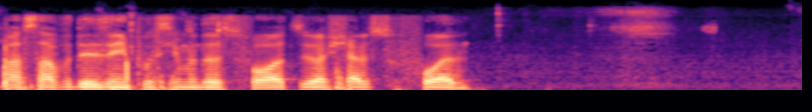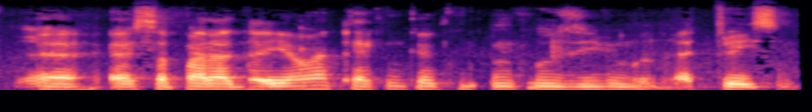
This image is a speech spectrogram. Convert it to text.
passava o desenho por cima das fotos, eu achava isso foda. É, essa parada aí é uma técnica, inclusive, mano, é tracing,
